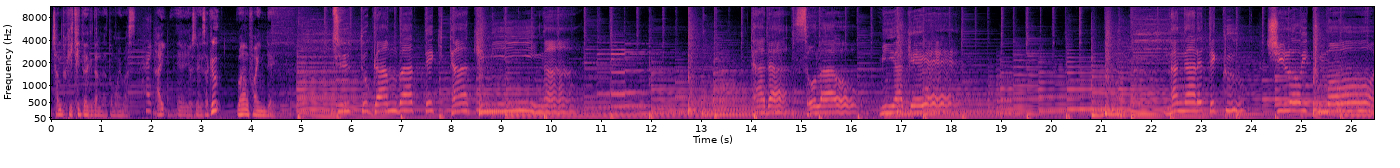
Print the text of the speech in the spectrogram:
ちゃんと聞いていただけたらなと思います。はい、はい、えー吉田栄作「One Fine Day」ずっと頑張ってきた君がただ空を見上げ流れてく白い雲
